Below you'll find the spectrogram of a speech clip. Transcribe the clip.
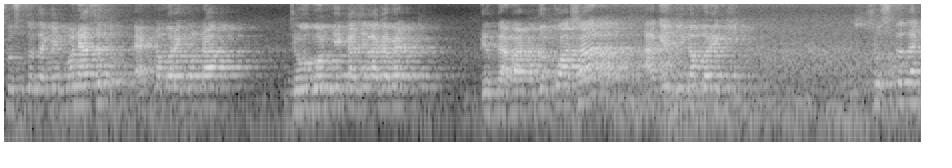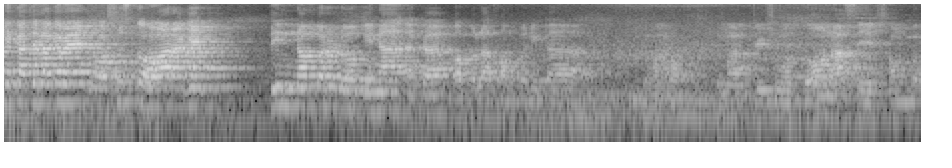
সুস্থতাকে মনে আছে তো? এক নম্বরে কোনটা? যৌবনকে কাজে লাগাবেন। বার্ধক্য আসার। আগে দুই নম্বরে কি? সুস্থতাকে কাজে লাগাবেন। অসুস্থ হওয়ার আগে। তিন নম্বর হলো কিনা একা কপলা কম্পনিকা। তোমার তোমার যে সময় ধন আছে সম্পদ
